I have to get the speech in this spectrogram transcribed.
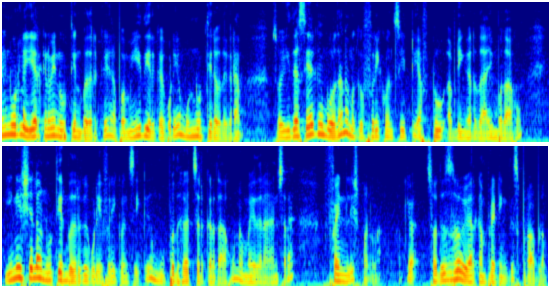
ஐநூறில் ஏற்கனவே நூற்றி எண்பது இருக்குது அப்போ மீதி இருக்கக்கூடிய முந்நூற்றி இருபது கிராம் ஸோ இதை சேர்க்கும்போது தான் நமக்கு ஃப்ரீக்வன்சி எஃப் டூ அப்படிங்கிறது ஐம்பது ஆகும் இனிஷியலாக நூற்றி எண்பது இருக்கக்கூடிய ஃப்ரீக்வன்சிக்கு முப்பது ஹர்ட்ஸ் இருக்கிறதாகவும் நம்ம இதில் ஆன்சரை ஃபைனலிஷ் பண்ணலாம். ஓகேவா so this is we are completing this problem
